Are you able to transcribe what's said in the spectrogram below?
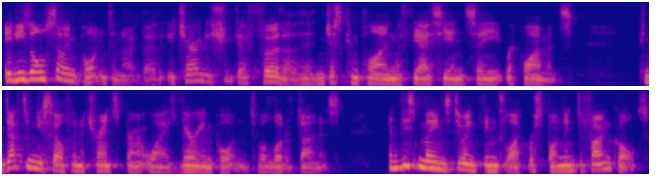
It is also important to note, though, that your charity should go further than just complying with the ACNC requirements. Conducting yourself in a transparent way is very important to a lot of donors. And this means doing things like responding to phone calls,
